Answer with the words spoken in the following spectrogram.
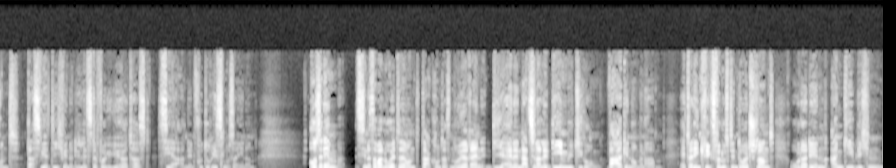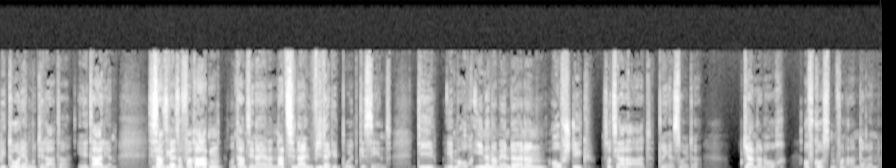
Und das wird dich, wenn du die letzte Folge gehört hast, sehr an den Futurismus erinnern. Außerdem sind es aber Leute, und da kommt das Neue rein, die eine nationale Demütigung wahrgenommen haben. Etwa den Kriegsverlust in Deutschland oder den angeblichen Vittoria Mutilata in Italien. Sie haben sich also verraten und haben sich in einer nationalen Wiedergeburt gesehnt, die eben auch ihnen am Ende einen Aufstieg sozialer Art bringen sollte. Gern dann auch auf Kosten von anderen,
